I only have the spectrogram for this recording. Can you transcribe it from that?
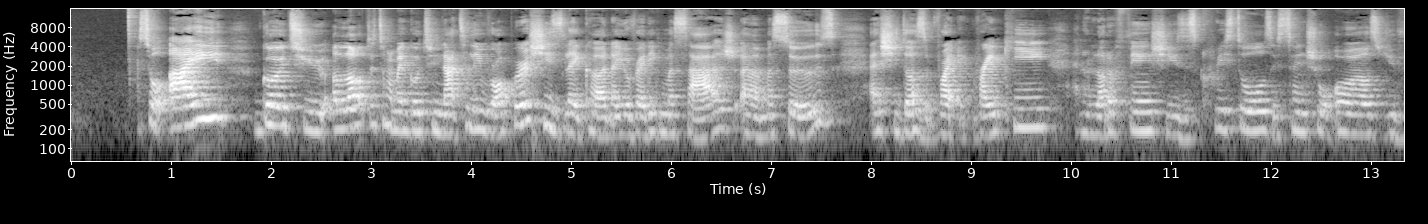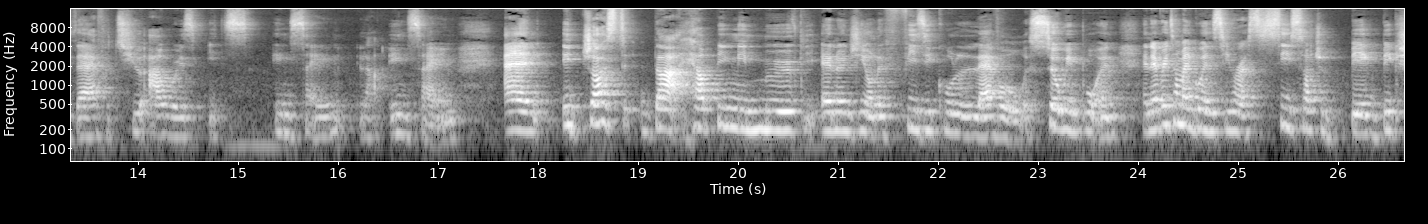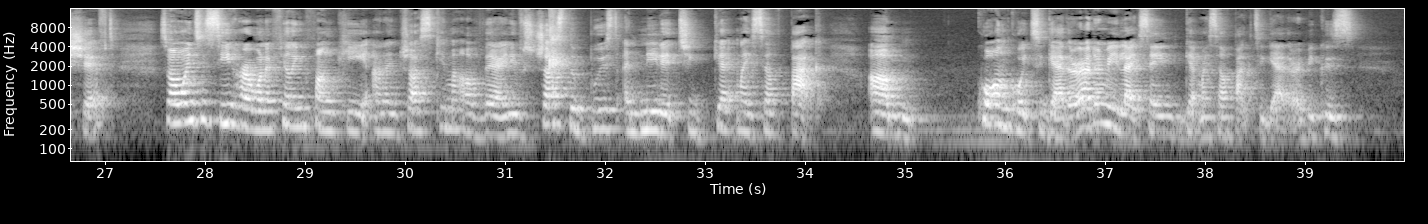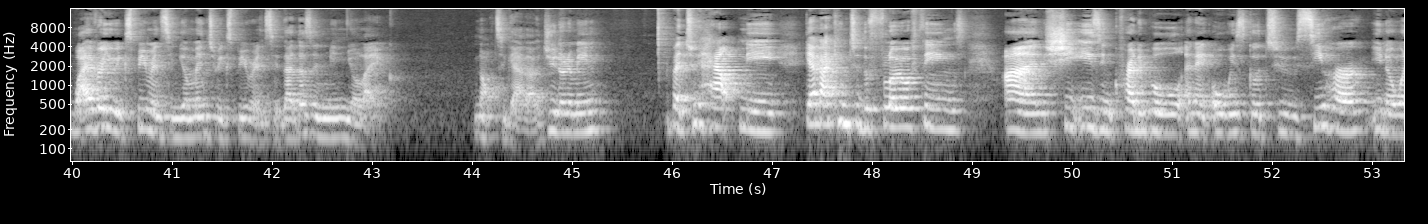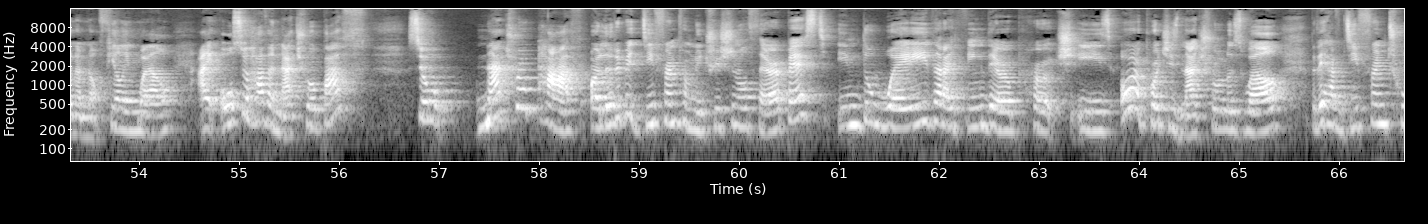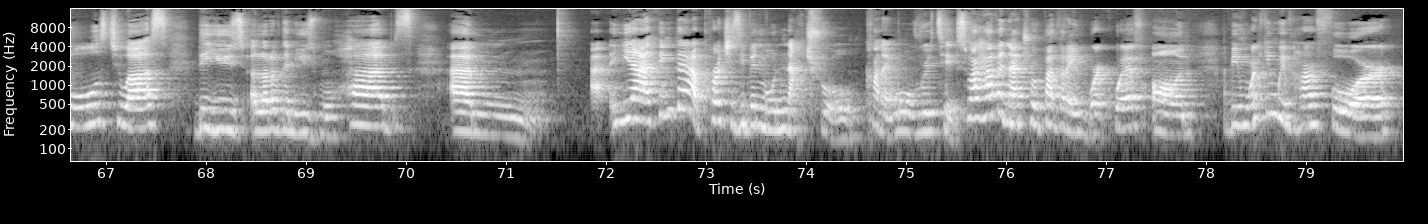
so I go to a lot of the time I go to Natalie Roper. She's like an Ayurvedic massage uh, masseuse, and she does Reiki and a lot of things. She uses crystals, essential oils. You're there for two hours. It's insane, insane. And it just that helping me move the energy on a physical level is so important. And every time I go and see her, I see such a big, big shift. So I went to see her when I'm feeling funky and I just came out of there and it was just the boost I needed to get myself back um, quote unquote together. I don't really like saying get myself back together because whatever you're experiencing, you're meant to experience it. That doesn't mean you're like not together. Do you know what I mean? But to help me get back into the flow of things, and she is incredible, and I always go to see her, you know, when I'm not feeling well. I also have a naturopath. So naturopath are a little bit different from nutritional therapists in the way that I think their approach is, our approach is natural as well, but they have different tools to us. They use, a lot of them use more herbs. Um, uh, yeah, I think their approach is even more natural, kind of more rooted. So I have a naturopath that I work with on, I've been working with her for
